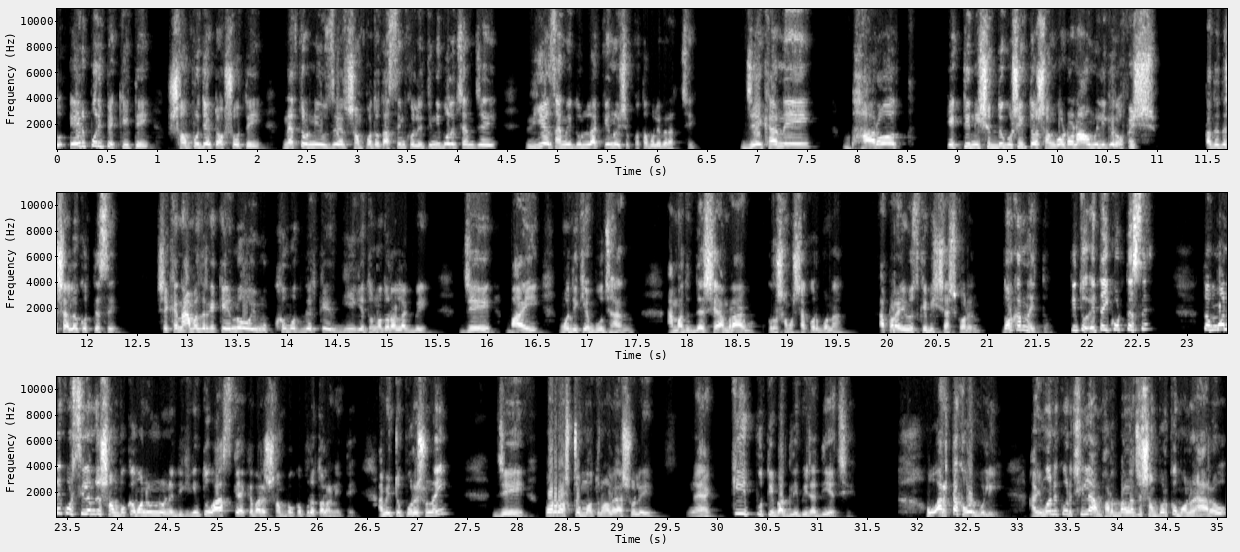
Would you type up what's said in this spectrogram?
তো এর পরিপ্রেক্ষিতে সম্প্রতি এক টকশোতে নেত্র নিউজের সম্পাদক আসিম খলি তিনি বলেছেন যে রিয়াজ হামিদুল্লাহ কেন এসব কথা বলে বেড়াচ্ছে? যেখানে ভারত একটি নিষিদ্ধ ঘোষিত সংগঠন আওয়ামী লীগের অফিস তাদের দেশে আলো করতেছে, সেখানে আমাদেরকে কেন ওই মুখ্যমন্ত্রীদেরকে গিয়ে গিয়ে ধরা ধরা লাগবে যে, ভাই, মোদীকে বুঝান, আমাদের দেশে আমরা কোনো সমস্যা করব না, আপনারা ইউনুসকে বিশ্বাস করেন? দরকার নাই তো। কিন্তু এটাই করতেছে। তো মনে করছিলাম যে সম্পর্ক মানে উন্নয়নের দিকে, কিন্তু আজকে একেবারে সম্পর্ক পুরো তলানিতে। আমি একটু পড়ে শোনাই যে পররাষ্ট্র মন্ত্রণালয় আসলে কি প্রতিবাদ লিপিটা দিয়েছে? ও আরেকটা খবর বলি। আমি মনে করছিলাম ভারত বাংলাদেশের সম্পর্ক মনে হয় আরও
